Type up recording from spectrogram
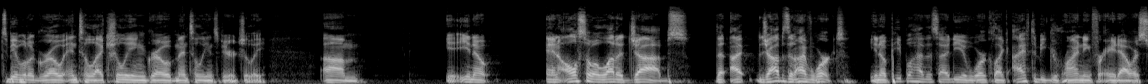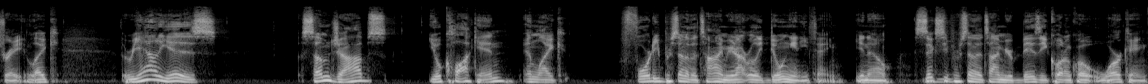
to be able to grow intellectually and grow mentally and spiritually. Um, you know, and also a lot of jobs that I, jobs that I've worked, you know, people have this idea of work like I have to be grinding for eight hours straight. Like the reality is, some jobs you'll clock in and like 40% of the time you're not really doing anything, you know, 60% of the time you're busy, quote unquote, working.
